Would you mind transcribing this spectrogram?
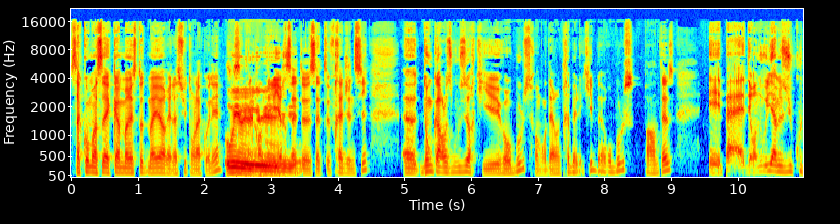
Ça commence avec Amare Stoudemire et la suite, on la connaît. Oui, oui, oui, oui, oui, cette, cette free agency. Euh, donc, Carlos Boozer qui va aux Bulls, enfin, bon, d'ailleurs, une très belle équipe, d'ailleurs, aux Bulls, parenthèse. Et bah, Deron Williams, du coup,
